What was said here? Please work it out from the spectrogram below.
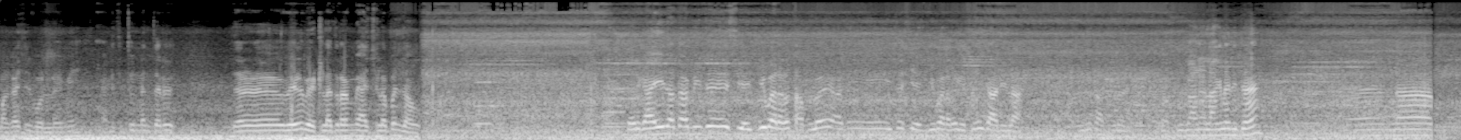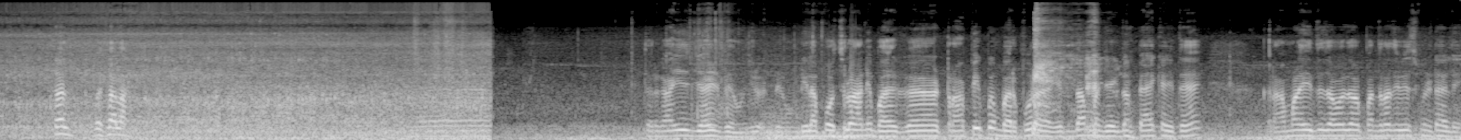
मगाशीच बोललोय मी. आणि तिथून नंतर जर वेळ भेटला तर आम्ही मॅचला पण जाऊ. तर गाईज आता मी ते सी एच जी भरायला थांबलोय आणि इथे सी एच जी भरायला घेतोय गाडीला. इथे थांबलोय. भरपूर गाड्या लागल्या तिथे. अन, चल बसाला तर गाई जस्ट भेवंडी भेवंडीला पोचलो आणि ट्रॅफिक पण भरपूर आहे. एकदम म्हणजे एकदम पॅक आहे इथे. तर आम्हाला इथे जवळजवळ पंधरा ते वीस मिनिटं आले.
